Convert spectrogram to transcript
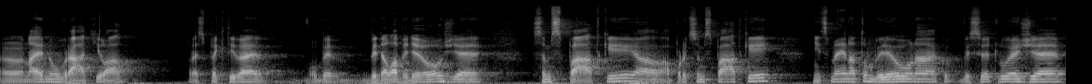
eh, najednou vrátila, respektive obě, vydala video, že jsem zpátky a, a proč jsem zpátky. Nicméně na tom videu ona jako vysvětluje, že,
